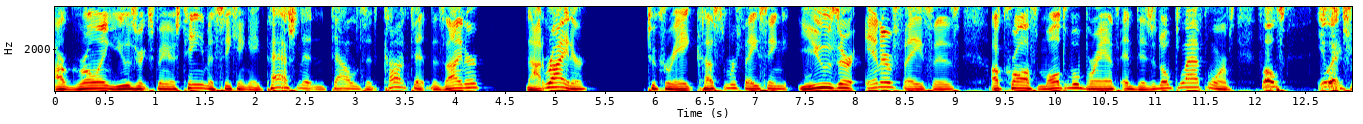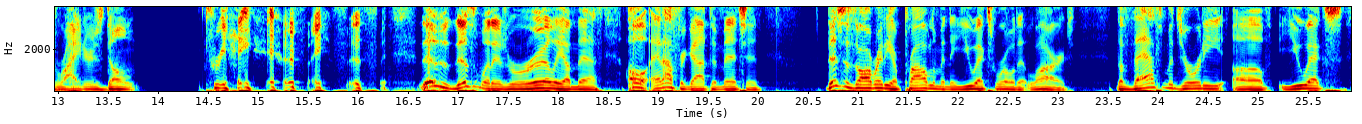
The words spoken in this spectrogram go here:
Our growing user experience team is seeking a passionate and talented content designer, not writer, to create customer facing user interfaces across multiple brands and digital platforms. Folks, UX writers don't create interfaces. This is this one is really a mess. Oh, and I forgot to mention, this is already a problem in the UX world at large the vast majority of UX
